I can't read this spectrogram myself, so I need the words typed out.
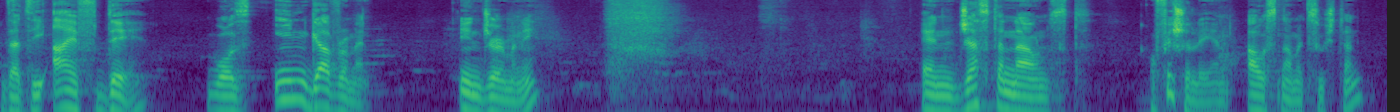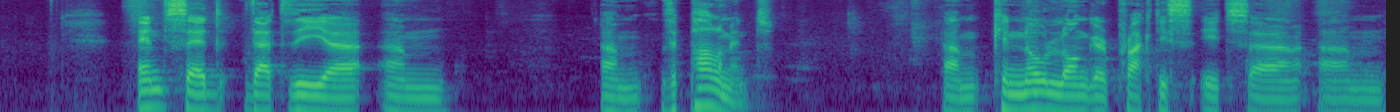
that the AfD was in government in Germany and just announced officially an Ausnahmezustand and said that the, uh, um, um, the parliament um, can no longer practice its, uh, um,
